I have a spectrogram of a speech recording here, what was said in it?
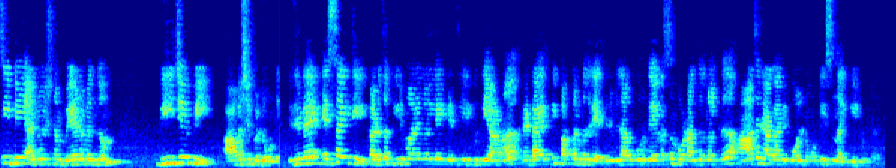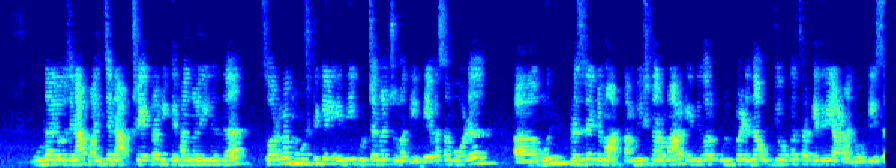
സി ബി ഐ അന്വേഷണം വേണമെന്നും ബി ജെ പി ആവശ്യപ്പെട്ടുകൊണ്ട്. ഇതിനിടെ എസ് ഐ ടി കടുത്ത തീരുമാനങ്ങളിലേക്ക് എത്തിയിരിക്കുകയാണ്. രണ്ടായിരത്തി പത്തൊൻപതിലെ തിരുവിതാംകൂർ ദേവസ്വം ബോർഡ് അംഗങ്ങൾക്ക് ഹാജരാകാൻ ഇപ്പോൾ നോട്ടീസ് നൽകിയിട്ടുണ്ട്. ഗൂഢാലോചന വഞ്ചന ക്ഷേത്ര വിഗ്രഹങ്ങളിൽ നിന്ന് സ്വർണം മോഷ്ടിക്കൽ എന്നീ കുറ്റങ്ങൾ ചുമത്തി ദേവസ്വം ബോർഡ് മുൻ പ്രസിഡന്റുമാർ കമ്മീഷണർമാർ എന്നിവർ ഉൾപ്പെടുന്ന ഉദ്യോഗസ്ഥർക്കെതിരെയാണ് നോട്ടീസ്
